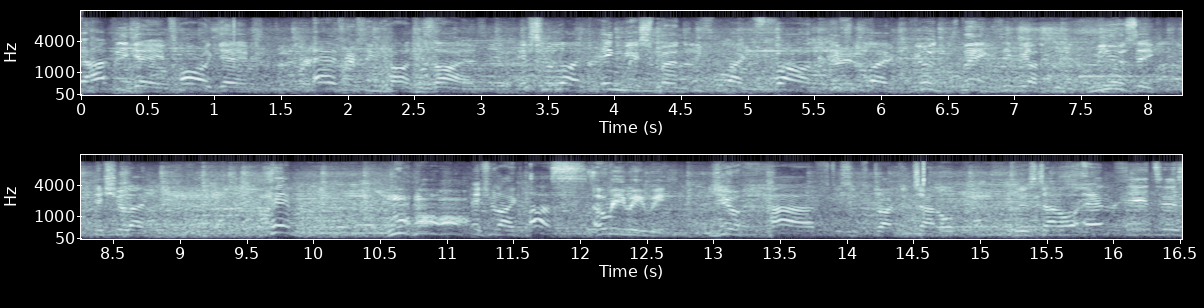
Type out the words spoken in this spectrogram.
happy games, horror games, everything heart desires. If you like Englishmen, if you like fun, if you like good things, if you like good music, if you like him, you like us, oh, oui, oui, oui. you have to subscribe to channel to this channel and it is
